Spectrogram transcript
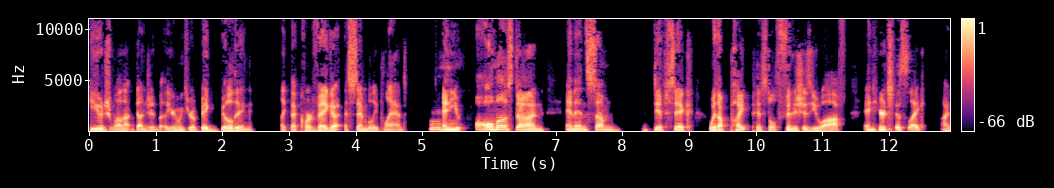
huge, well, not dungeon, but you're going through a big building like the Corvega assembly plant Mhm. and you're almost done, and then some dipstick with a pipe pistol finishes you off, and you're just like, I,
